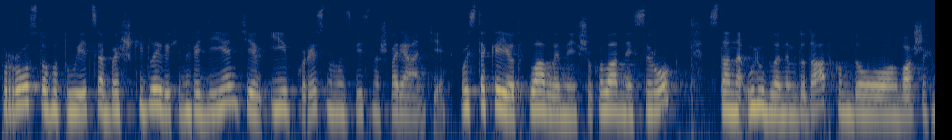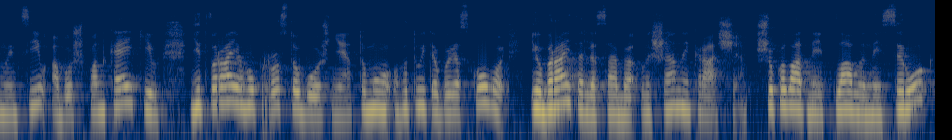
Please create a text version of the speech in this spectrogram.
просто готується без шкідливих інгредієнтів і в корисному, звісно ж, варіанті. Ось такий от плавлений шоколадний сирок стане улюбленим додатком до ваших млинців або ж панкейків. Дітвора його просто обожнює, тому готуйте обов'язково і обирайте для себе лише найкраще. Шоколадний плавлений сирок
